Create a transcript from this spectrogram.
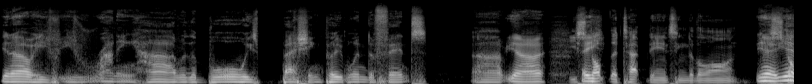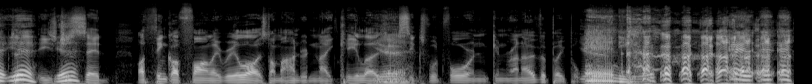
you know, he's he's running hard with the ball. He's bashing people in defence. Uh, you know, He stopped the tap dancing to the line. Yeah, yeah, it. yeah, He's yeah. just said, "I think I've finally realised I'm 108 kilos Yeah. and six foot four and can run over people." Yeah. and, he, and, and, and,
